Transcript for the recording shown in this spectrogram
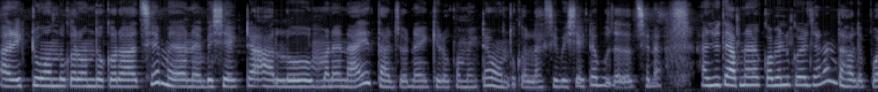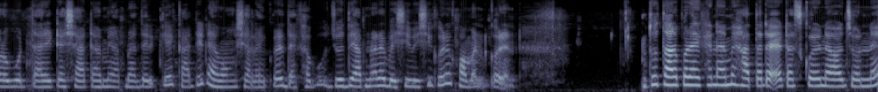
আর একটু অন্ধকার অন্ধকার আছে মানে বেশি একটা আলো মানে নাই, তার জন্য কীরকম একটা অন্ধকার লাগছে, বেশি একটা বোঝা যাচ্ছে না। আর যদি আপনারা কমেন্ট করে জানান, তাহলে পরবর্তী আরেকটা শার্ট আমি আপনাদেরকে কাটিন এবং সেলাই করে দেখাবো। যদি আপনারা বেশি বেশি করে কমেন্ট করেন। তো তারপরে এখানে আমি হাতাটা অ্যাটাচ করে নেওয়ার জন্যে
